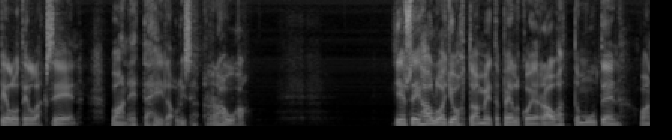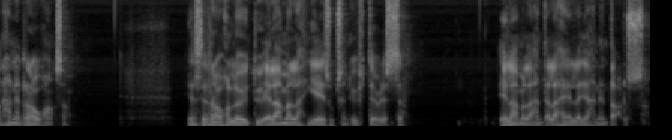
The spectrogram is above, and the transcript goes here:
pelotellakseen, vaan että heillä olisi rauha. Jeesus ei halua johtaa meitä pelkoja rauhattomuuteen, vaan hänen rauhansa. Ja se rauha löytyy elämällä Jeesuksen yhteydessä, elämällä häntä lähellä ja hänen tahdossaan.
